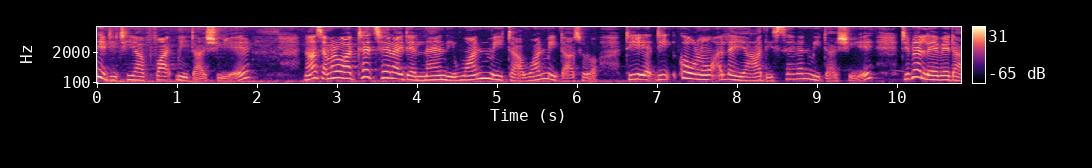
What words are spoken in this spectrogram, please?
နေဒီထိက5 meter ရှိတယ် နော်ဆရာမတို့ကထက်ချဲလိုက်တဲ့ land ဒီ1 meter 1 meter ဆိုတော့ဒီဒီအကုန်လုံးအလျားဒီ7 meter ရှိတယ်ဒီဘက်လည်းပဲဒါ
